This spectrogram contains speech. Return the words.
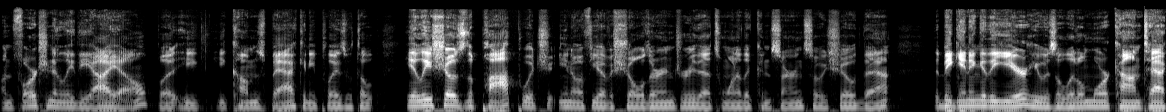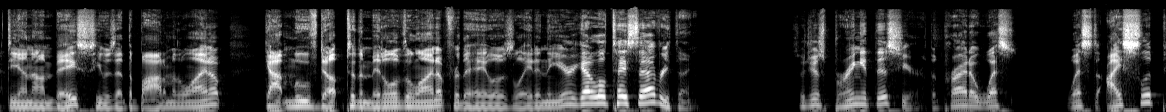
unfortunately, the IL, but he he comes back and he plays with the. He at least shows the pop, which you know, if you have a shoulder injury, that's one of the concerns. So he showed that. The beginning of the year, he was a little more contacty and on base. He was at the bottom of the lineup. Got moved up to the middle of the lineup for the Halos late in the year. He got a little taste of everything. So just bring it this year. The pride of West West Islip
